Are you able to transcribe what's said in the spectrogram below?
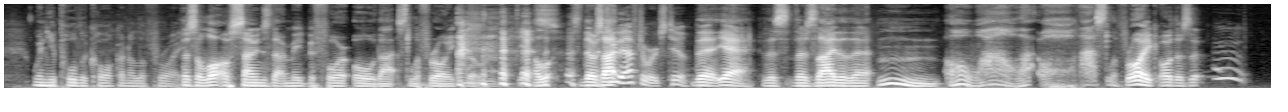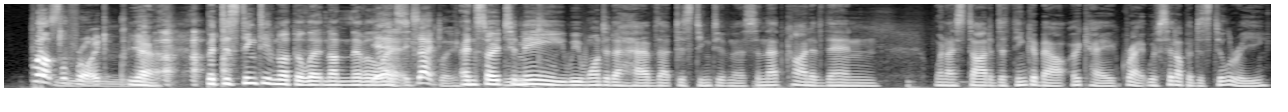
when you pull the cork on a Laphroaig. There's a lot of sounds that are made before. Oh, that's Laphroaig. Yes. A lo- there's a that. few afterwards too. The yeah, there's there's either the mm, oh wow that oh that's Laphroaig or there's the mm, that's Laphroaig. yeah, but distinctive, not the le- Yeah, nevertheless. exactly. And so to me, we wanted to have that distinctiveness, and that kind of then, when I started to think about, okay, great, we've set up a distillery.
